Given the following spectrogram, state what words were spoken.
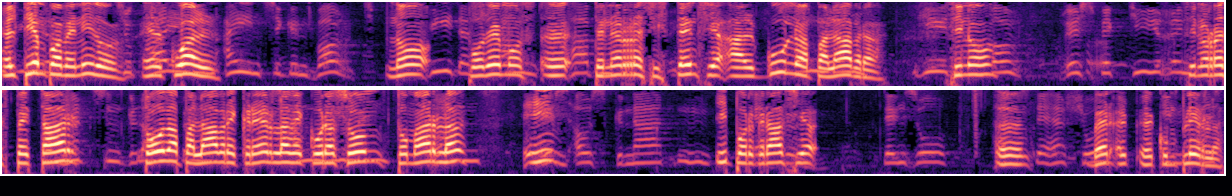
El tiempo ha venido en el cual no podemos eh, tener resistencia a alguna palabra, sino, sino respetar toda palabra y creerla de corazón, tomarla y, y por gracia eh, ver, eh, eh, cumplirla.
